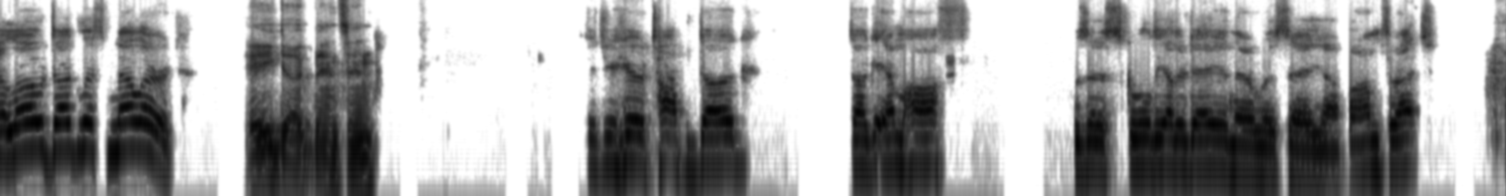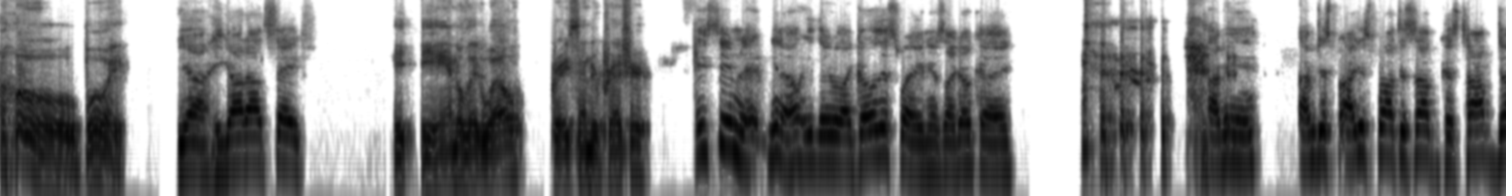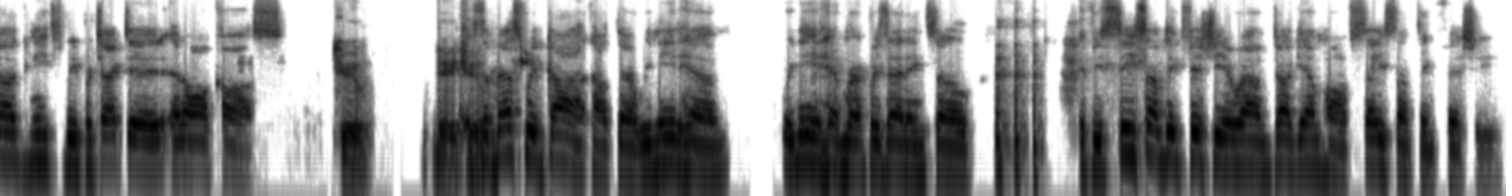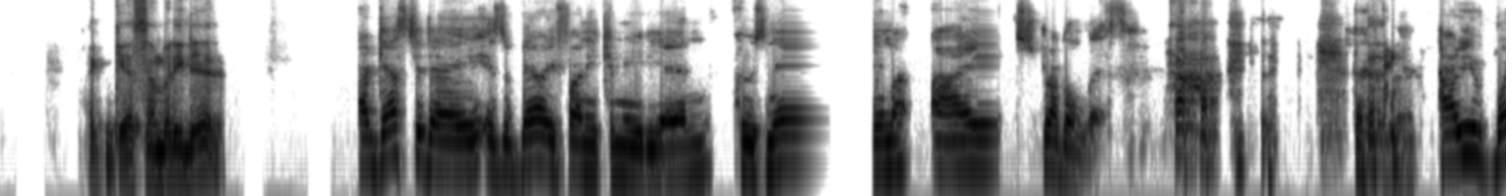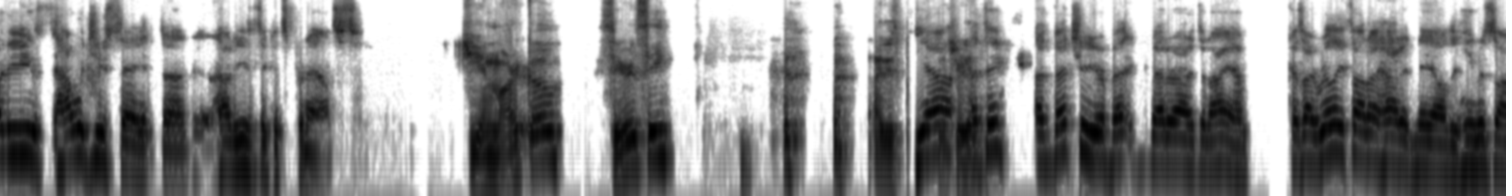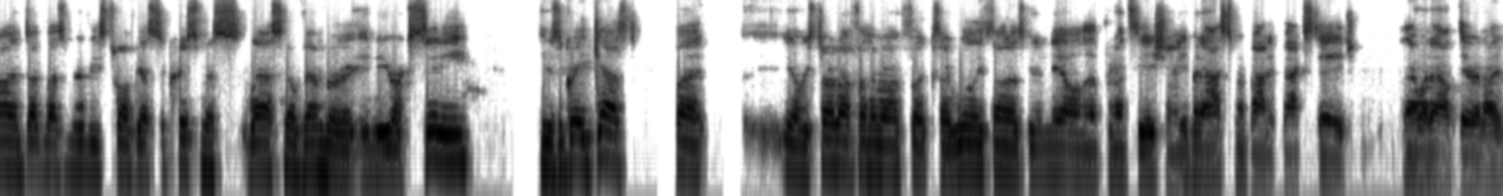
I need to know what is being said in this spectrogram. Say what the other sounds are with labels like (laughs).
Hello, Douglas Mellard. Hey, Doug Benson. Did you hear Top Doug, Doug Emhoff, was at a school the other day and there was a uh, bomb threat? Oh, boy. Yeah, he got out safe. He, he handled it well. Grace under pressure. He seemed to, you know, they were like, go this way. And he was like, okay. (laughs) I mean, I'm just, I just brought this up because Top Doug needs to be protected at all costs. True. Very It's true. the best we've got out there. We need him. We need him representing. So (laughs) if you see something fishy around Doug Emhoff, say something fishy. I guess somebody did. Our guest today is a very funny comedian whose name I struggle with. (laughs) How do you, what do you, how would you say it, Doug? How do you think it's pronounced? Gianmarco? Seriously? (laughs) I just Yeah, I think, I bet you you're be- better at it than I am because I really thought I had it nailed. And he was on Doug Loves Movies 12 Guests of Christmas last November in New York City. He was a great guest, but you know, we started off on the wrong foot because I really thought I was going to nail the pronunciation. I even asked him about it backstage. And I went out there and I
